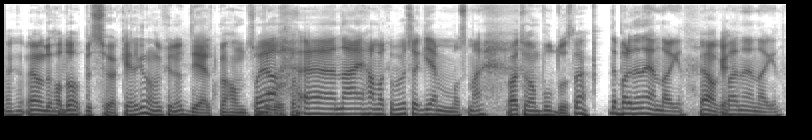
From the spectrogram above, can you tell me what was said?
Ja, men Du hadde hatt besøk i helgen. Du kunne jo delt med han som oh, ja, bodde hos deg. Uh, nei, han var ikke på besøk hjemme hos meg. Hva, jeg tror han bodde hos deg. Det er bare den ene dagen. Ja, ok. Bare den ene dagen.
